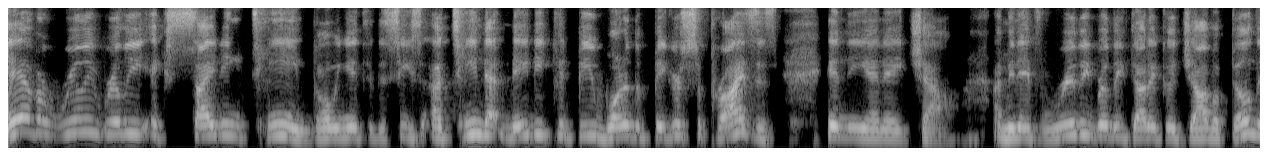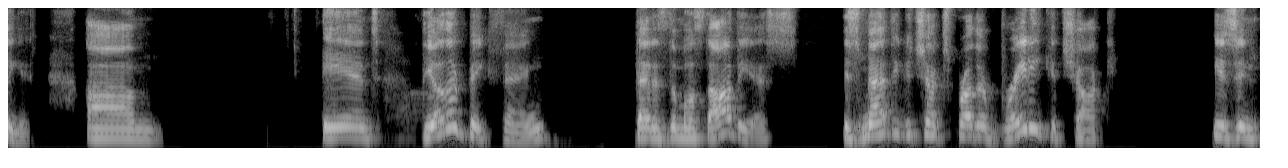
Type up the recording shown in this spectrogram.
They have a really, really exciting team going into the season, a team that maybe could be one of the bigger surprises in the NHL. I mean, they've really, really done a good job of building it. Um, and the other big thing that is the most obvious is Matthew Tkachuk's brother Brady Tkachuk is in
